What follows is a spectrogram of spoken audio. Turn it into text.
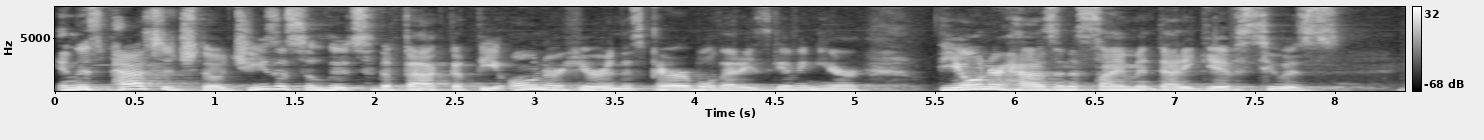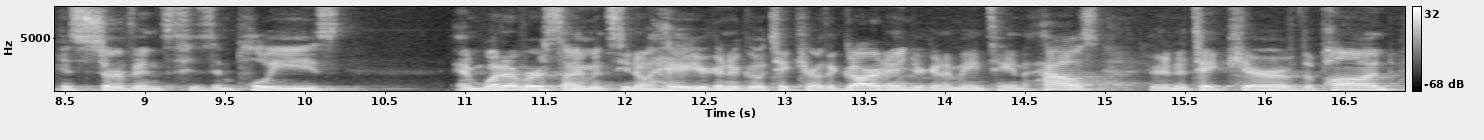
in this passage, though, Jesus alludes to the fact that the owner here in this parable that he's giving here, the owner has an assignment that he gives to his, his servants, his employees, and whatever assignments, you know, hey, you're going to go take care of the garden, you're going to maintain the house, you're going to take care of the pond.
